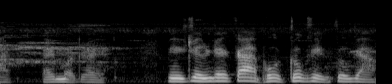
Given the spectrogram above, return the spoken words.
าตุ ไปหมดเลย มีจึงได้กล้าพูดทุกสิ่งทุกอย่าง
